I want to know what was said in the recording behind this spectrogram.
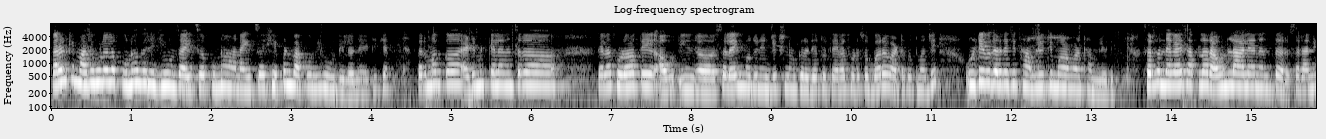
कारण की माझ्या मुलाला पुन्हा घरी घेऊन जायचं पुन्हा आणायचं हे पण बापूंनी होऊ दिलं नाही. ठीक आहे. तर मग ॲडमिट केल्यानंतर त्याला थोडं ते आउ इन सलाईनमधून इंजेक्शन वगैरे देत होते त्याला थोडंसं बरं वाटत होतं. म्हणजे उलटी वगैरे त्याची थांबली होती मळमळ थांबली होती. सर संध्याकाळी सातला राऊंडला आल्यानंतर सरांनी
